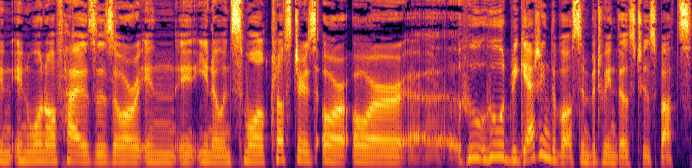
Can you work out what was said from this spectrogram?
in, in one-off houses or in you know in small clusters, or or uh, who who would be getting the bus in between those two spots?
